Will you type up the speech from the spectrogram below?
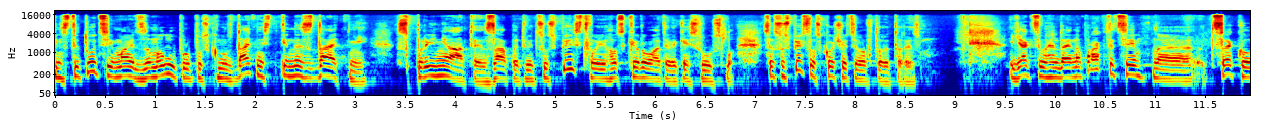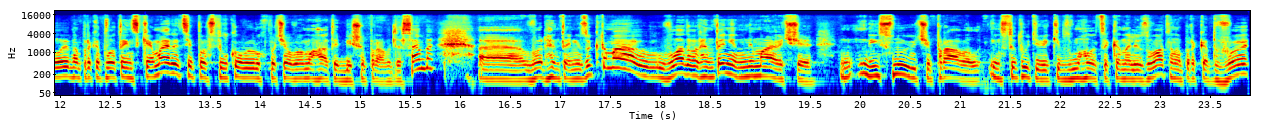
Інституції мають замалу пропускну здатність і не здатні сприйняти запит від суспільства, його скерувати в якесь русло. Це суспільство скочується в авторитаризм. Як це виглядає на практиці? Е, Це коли, наприклад, в Латинській Америці профспілковий рух почав вимагати більше прав для себе. Е, В Аргентині, зокрема, влада в Аргентині, не маючи, не існуючи правил інститутів, які б змогли це каналізувати, наприклад, в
